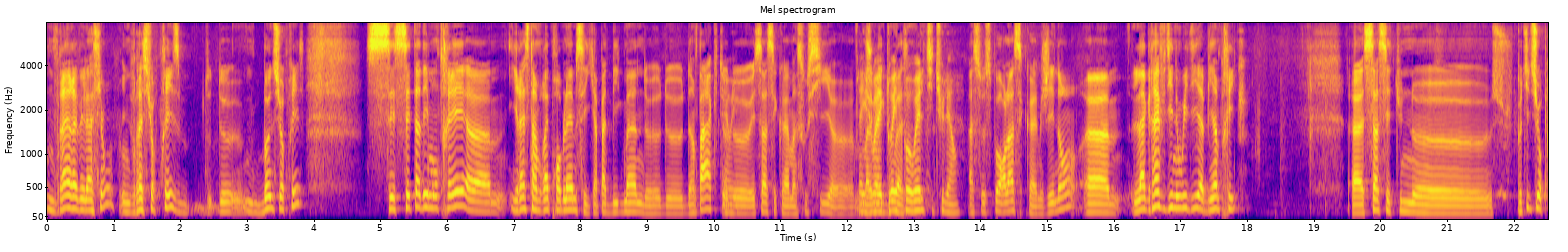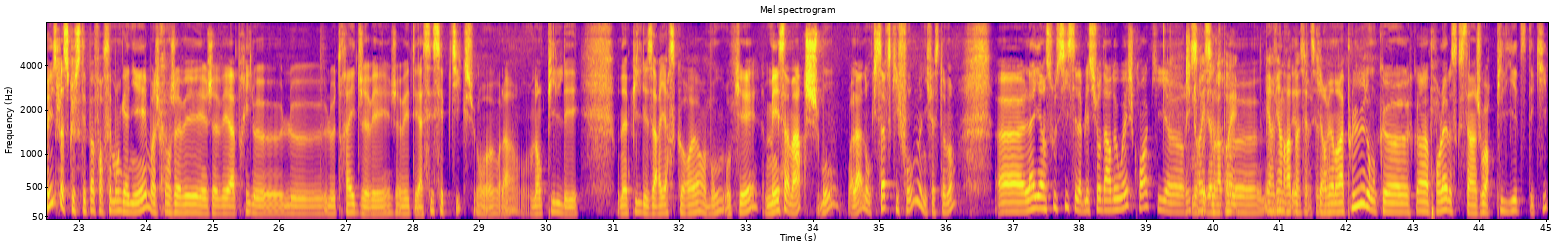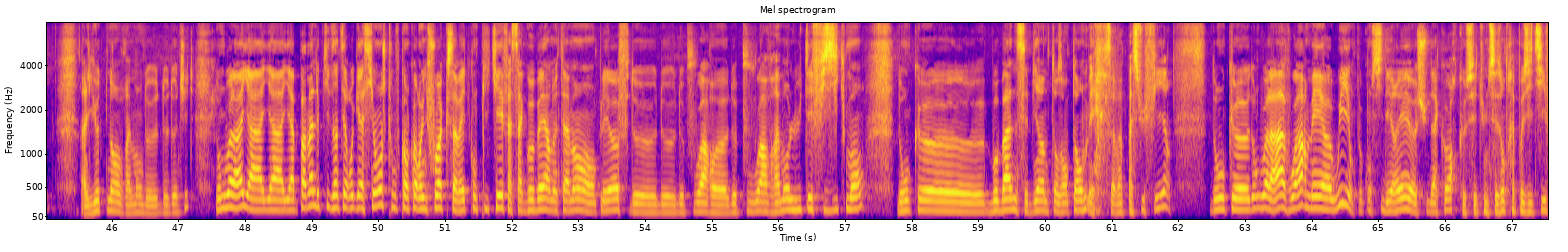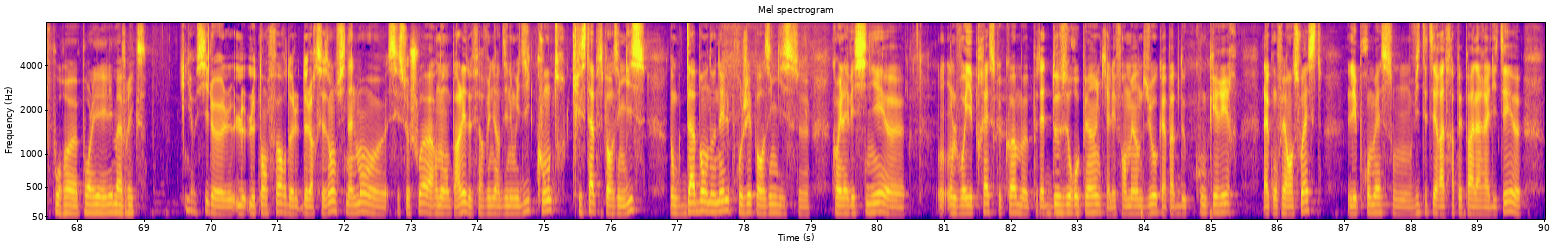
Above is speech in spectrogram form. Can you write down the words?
une vraie révélation, une vraie surprise, de- une bonne surprise? C'est, à démontrer. euh, il reste un vrai problème, c'est qu'il n'y a pas de big man de, de- d'impact. Eh oui. de- et ça, c'est quand même un souci. euh, Là, il joue avec Dwight Powell titulaire. à ce sport-là, c'est quand même gênant. Euh, la greffe d'Inwiddie a bien pris. Euh, ça, c'est une euh, petite surprise parce que c'était pas forcément gagné. Moi, quand j'avais j'avais appris le, le, le trade, j'avais j'avais été assez sceptique sur euh, voilà, on empile des on empile des arrière scoreurs. Bon, ok, mais ça marche. Bon, voilà, donc ils savent ce qu'ils font manifestement. Là, il y a un souci, c'est la blessure d'Hardaway, je crois, qui risque ne reviendra pas. Il reviendra pas cette qui reviendra plus. Donc, quand même un problème parce que c'est un joueur pilier de cette équipe, un lieutenant vraiment de, de Doncic. Donc voilà, il y a, y, a, il y a pas mal de petites Je trouve qu'encore une fois que ça va être compliqué face à Gobert notamment en playoff de, de, pouvoir euh, de pouvoir vraiment lutter physiquement. Donc euh, Boban c'est bien de temps en temps, mais ça va pas suffire. Donc, euh, donc voilà, à voir. Mais oui, on peut considérer, je suis d'accord, que c'est une saison très positive pour, pour les Mavericks. Il y a aussi le, temps fort de, leur saison. Finalement, euh, c'est ce choix, Arnaud en parlait, de faire venir Dinwiddie contre Kristaps Porzingis. Donc d'abandonner le projet Porzingis. Euh, Quand il avait signé, euh, on, on le voyait presque comme peut-être deux Européens qui allaient former un duo capable de conquérir la conférence Ouest. Les promesses ont vite été rattrapées par la réalité.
